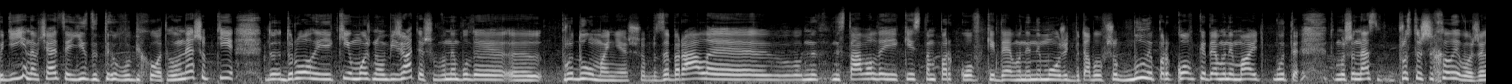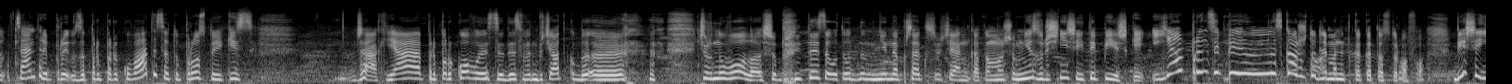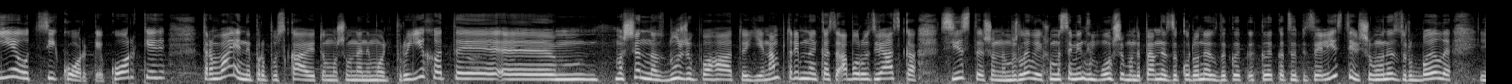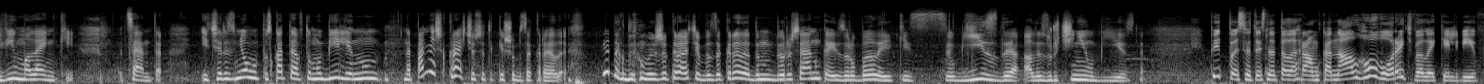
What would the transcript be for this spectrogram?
Водії навчаються їздити в обіход. Головне, щоб ті дороги, які можна об'їжджати, щоб вони були е, продумані, щоб забирали, е, не, ставили якісь там парковки, де вони не можуть бути, або щоб були парковки, де вони мають бути. Тому що в нас просто жахливо вже в центрі при заприпаркуватися, то просто якийсь. Жах, я припарковуюся десь від початку е, Чорновола, щоб пройтися отут мені на Псак Шевченка, тому що мені зручніше йти пішки. І я, в принципі, не скажу, що для мене така катастрофа. Більше є оці корки. Корки, трамваї не пропускають, тому що вони не можуть проїхати. Е, машин нас дуже багато є. Нам потрібна якась або розв'язка сісти, що неможливо, якщо ми самі не можемо, напевне, за кордону закликати спеціалістів, щоб вони зробили Львів маленький центр. І через нього пускати автомобілі, ну напевне, що краще все-таки, щоб закрили. Я так думаю, що краще би закрили до Дорошенка і зробили якісь об'їзди, але зручні об'їзди. Підписуйтесь на телеграм-канал Говорить Великий Львів.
